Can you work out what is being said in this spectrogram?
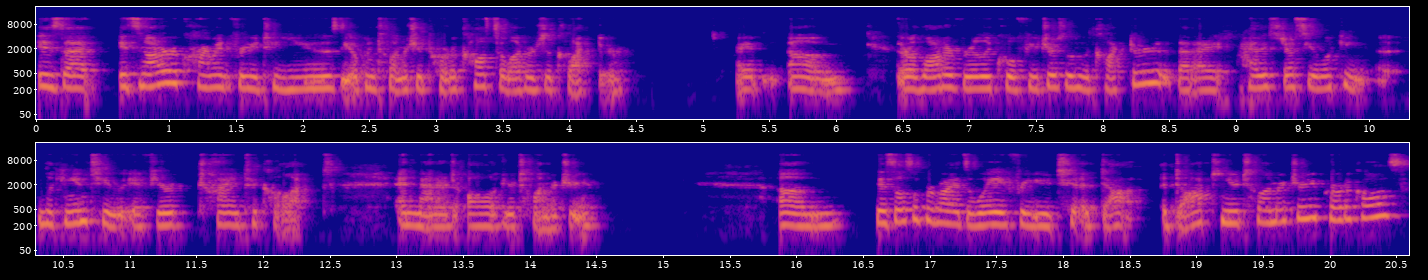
is that it's not a requirement for you to use the OpenTelemetry protocols to leverage the collector, right? Um, there are a lot of really cool features within the collector that I highly suggest you looking, looking into if you're trying to collect and manage all of your telemetry. Um, this also provides a way for you to adopt, adopt new telemetry protocols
